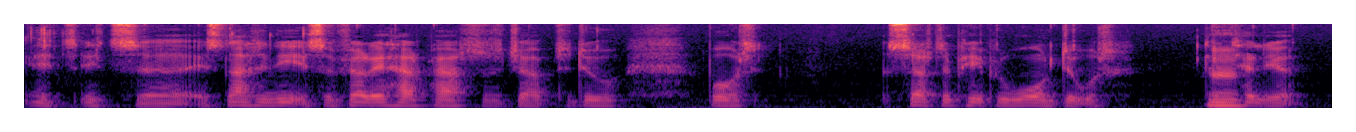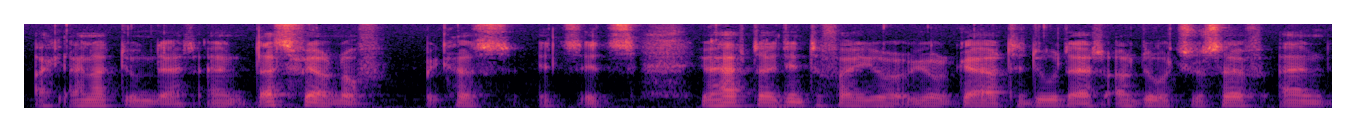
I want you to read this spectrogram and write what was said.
It's it's uh, it's not an it's a very hard part of the job to do, but certain people won't do it. They Mm. tell you I, I'm not doing that, and that's fair enough because it's it's you have to identify your your guard to do that or do it yourself, and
